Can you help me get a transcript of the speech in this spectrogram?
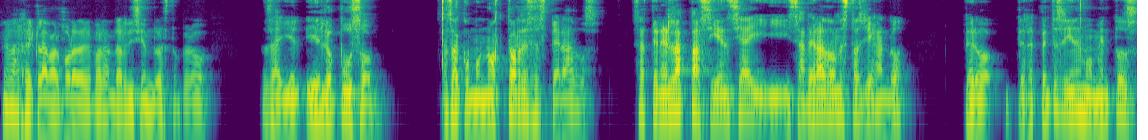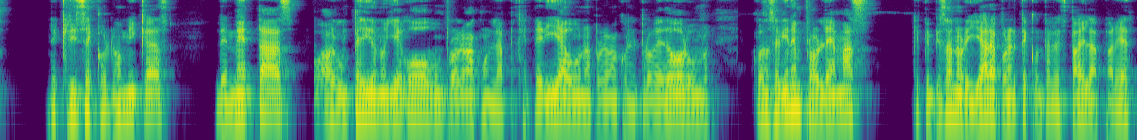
me va a reclamar por, por andar diciendo esto, pero, o sea, y él, y él lo puso, o sea, como no actuar desesperados. O sea, tener la paciencia y, saber a dónde estás llegando. Pero de repente se vienen momentos de crisis económicas, de metas, o algún pedido no llegó, hubo un problema con la paquetería, hubo un problema con el proveedor. Cuando se vienen problemas que te empiezan a orillar a ponerte contra la espada y la pared,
